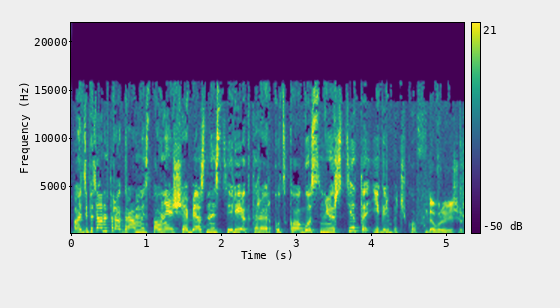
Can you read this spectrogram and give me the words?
А, депутат программы исполняющий обязанности ректора Иркутского госуниверситета Игорь Бычков. Добрый вечер.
